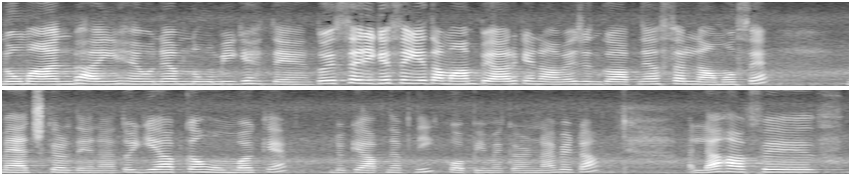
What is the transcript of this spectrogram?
नुमान भाई हैं, उन्हें हम नूमी कहते हैं। तो इस तरीके से ये तमाम प्यार के नाम है, जिनको आपने असल नामों से मैच कर देना है। तो ये आपका होमवर्क है, जो कि आपने अपनी कॉपी में करना है, बेटा। अल्लाह हाफिज़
